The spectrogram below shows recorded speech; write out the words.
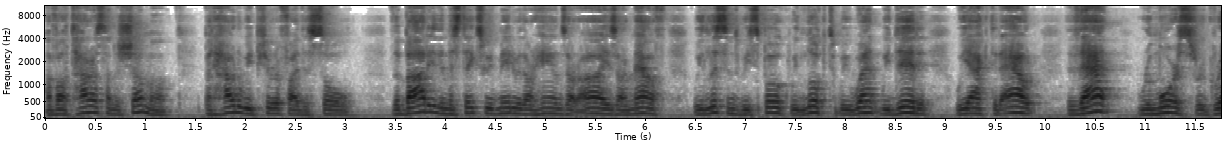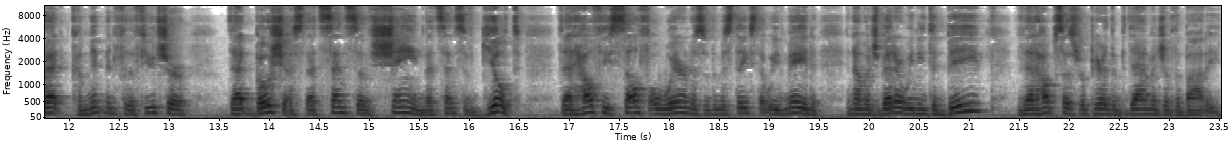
Avaltaras haneshama, but how do we purify the soul? The body, the mistakes we've made with our hands, our eyes, our mouth, we listened, we spoke, we looked, we went, we did, we acted out. That remorse, regret, commitment for the future, that boshas, that sense of shame, that sense of guilt, that healthy self awareness of the mistakes that we've made and how much better we need to be, that helps us repair the damage of the body.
